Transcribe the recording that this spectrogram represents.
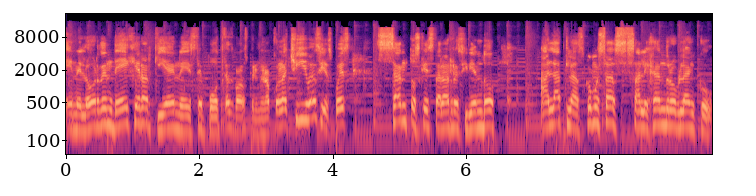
en el orden de jerarquía en este podcast, vamos primero con la Chivas y después Santos que estará recibiendo al Atlas. ¿Cómo estás, Alejandro Blanco?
